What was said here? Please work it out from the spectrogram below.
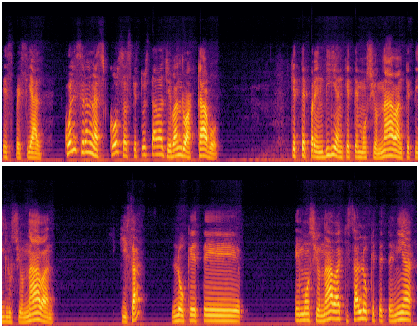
especial. ¿Cuáles eran las cosas que tú estabas llevando a cabo? Que te prendían, que te emocionaban, que te ilusionaban. Quizá lo que te emocionaba, quizá lo que te tenía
